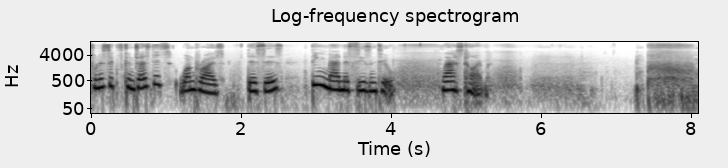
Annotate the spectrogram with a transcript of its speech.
26 contestants, one prize. This is Thingy Madness Season 2. Last time.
